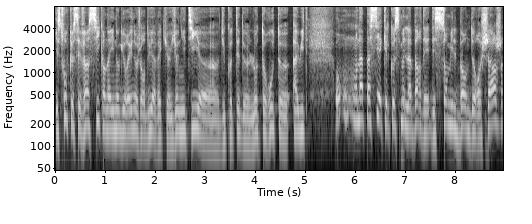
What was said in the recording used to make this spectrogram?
Il se trouve que c'est Vinci qu'on a inauguré une aujourd'hui avec euh, Unity euh, du côté de l'autoroute A8. On, a passé il y a quelques semaines la barre des, des 100 000 bornes de recharge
